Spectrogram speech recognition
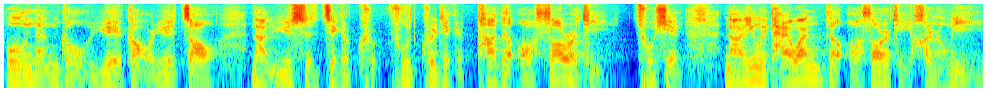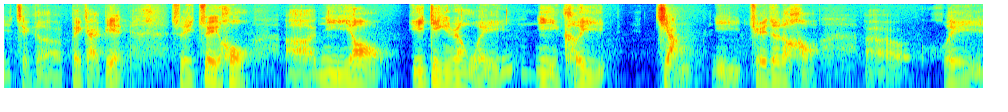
不能够越搞越糟。那于是这个 food critic 他的 authority 出现。那因为台湾的 authority 很容易这个被改变，所以最后啊，你要一定认为你可以讲你觉得的好，呃，会。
